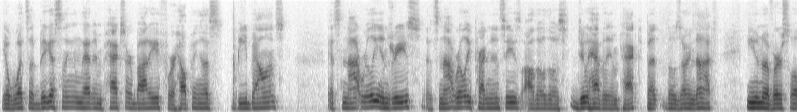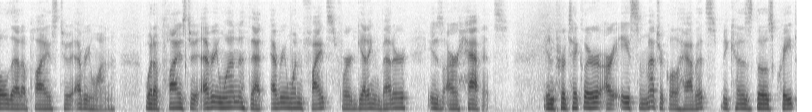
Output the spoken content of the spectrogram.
you know, what's the biggest thing that impacts our body for helping us be balanced? It's not really injuries, it's not really pregnancies, although those do have an impact, but those are not universal that applies to everyone. What applies to everyone that everyone fights for getting better is our habits in particular our asymmetrical habits because those create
